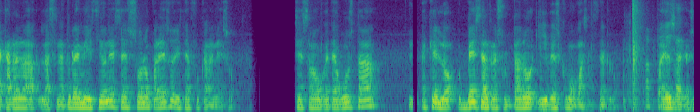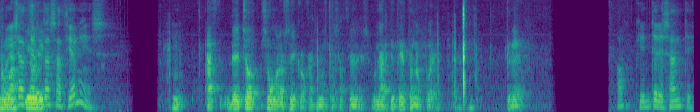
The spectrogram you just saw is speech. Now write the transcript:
la carrera, la asignatura de mediciones es solo para eso y está enfocada en eso. Si es algo que te gusta, es que lo, ves el resultado y ves cómo vas a hacerlo. Ah, Hay ¿podéis, otras que son podéis más hacer teóricas. tasaciones? De hecho, somos los únicos que hacemos tasaciones. Un arquitecto no puede, creo. Ah, qué interesante.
